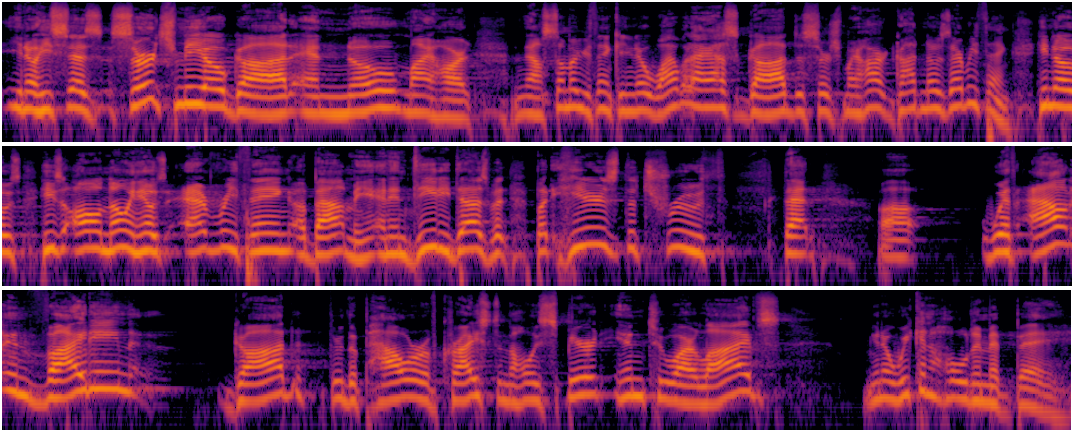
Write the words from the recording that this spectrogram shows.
you know, he says, Search me, O God, and know my heart. Now, some of you are thinking, you know, why would I ask God to search my heart? God knows everything. He knows, He's all knowing. He knows everything about me. And indeed, He does. But, but here's the truth that uh, without inviting God through the power of Christ and the Holy Spirit into our lives, you know, we can hold Him at bay.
